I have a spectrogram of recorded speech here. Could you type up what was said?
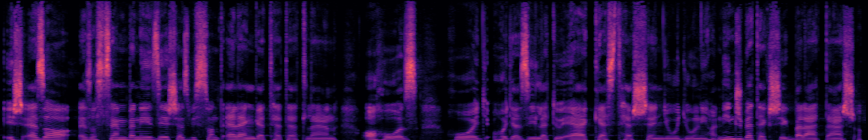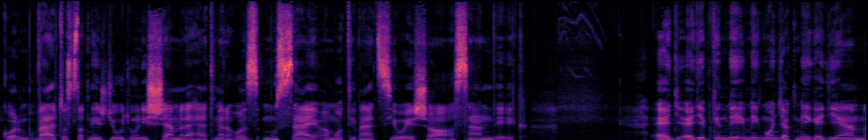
és ez, a, ez a szembenézés, ez viszont elengedhetetlen ahhoz, hogy, hogy az illető elkezdhessen gyógyulni. Ha nincs betegségbelátás, akkor változtatni és gyógyulni sem lehet, mert ahhoz muszáj a motiváció és a, a szándék. Egy, egyébként még, még mondjak még egy ilyen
